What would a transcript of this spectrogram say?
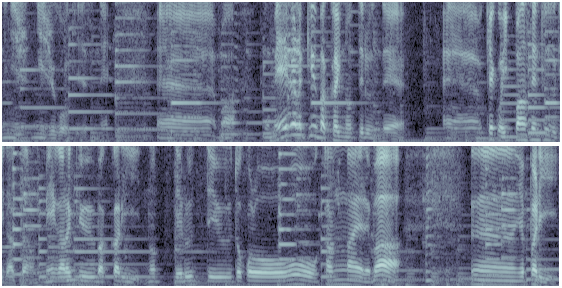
の 20, 20号機ですね、えー、まあもう銘柄級ばっかり乗ってるんで、えー、結構一般戦続きだったのに銘柄級ばっかり乗ってるっていうところを考えればうんやっぱり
